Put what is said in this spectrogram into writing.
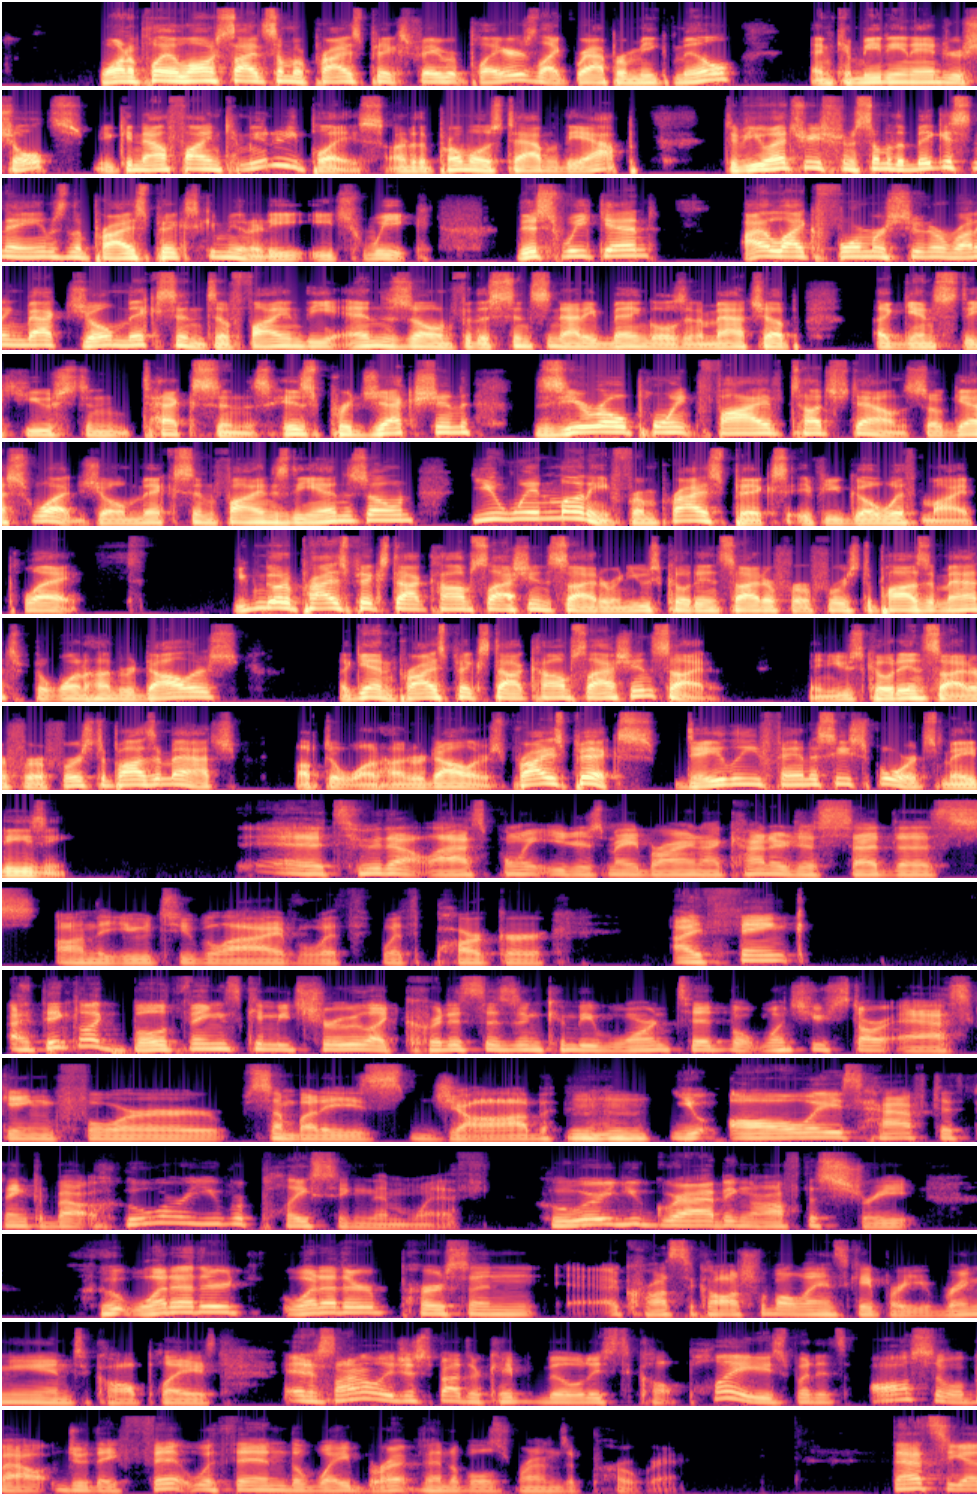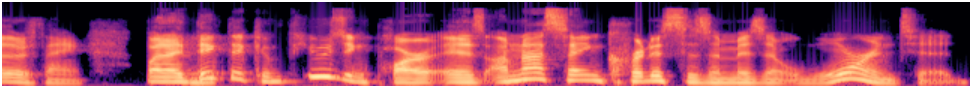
Want to play alongside some of Prize Picks' favorite players like rapper Meek Mill and comedian Andrew Schulz? You can now find community plays under the promos tab of the app to view entries from some of the biggest names in the prize picks community each week. This weekend, I like former Sooner running back Joe Mixon to find the end zone for the Cincinnati Bengals in a matchup against the Houston Texans. His projection 0.5 touchdowns. So guess what? Joe Mixon finds the end zone. You win money from prize picks if you go with my play. You can go to prizepicks.com slash insider and use code insider for a first deposit match up to $100. Again, prizepicks.com slash insider and use code insider for a first deposit match up to $100. Prize picks, daily fantasy sports made easy. Uh, to that last point you just made, Bryan, I kind of just said this on the YouTube live with with Parker. I think I think like both things can be true. Like criticism can be warranted, but once you start asking for somebody's job, mm-hmm. you always have to think about who are you replacing them with? Who are you grabbing off the street? Who, what other, what other person across the college football landscape are you bringing in to call plays? And it's not only just about their capabilities to call plays, but it's also about do they fit within the way Brent Venables runs a program? That's the other thing. But I mm. think the confusing part is I'm not saying criticism isn't warranted.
